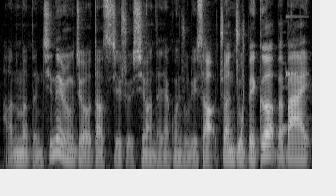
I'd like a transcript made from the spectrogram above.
好，那么本期内容就到此结束，希望大家关注吕嫂，专注贝哥，拜拜。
